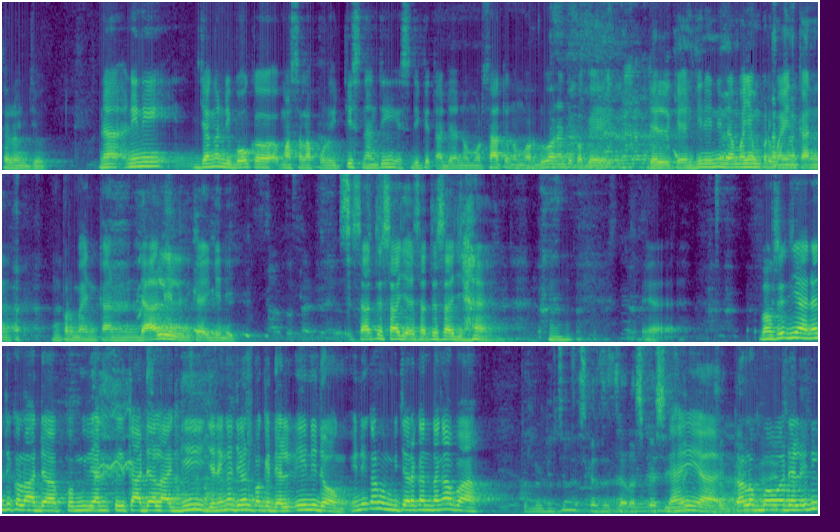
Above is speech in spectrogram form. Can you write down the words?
telunjuk. Nah ini nih, jangan dibawa ke masalah politis nanti sedikit ada nomor satu, nomor dua nanti pakai dalil kayak gini ini namanya mempermainkan mempermainkan dalil kayak gini. Satu saja, satu saja. ya. Maksudnya nanti kalau ada pemilihan pilkada lagi, jangan jangan pakai dalil ini dong. Ini kan membicarakan tentang apa? Perlu dijelaskan secara spesifik. Nah iya, kalau bawa dalil ini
